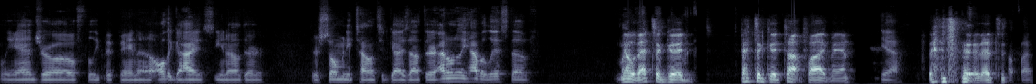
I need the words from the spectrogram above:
Leandro, Felipe Pena, all the guys. You know, there there's so many talented guys out there. I don't really have a list of. my- No, that's a good that's a good top five, man. Yeah, That's that's top five.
